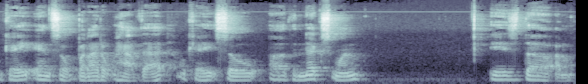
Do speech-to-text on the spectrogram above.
Okay, and so, but I don't have that. Okay, so uh, the next one is the, um,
